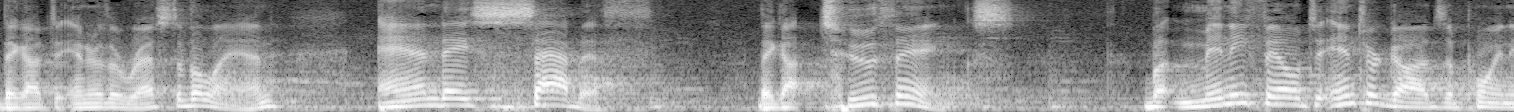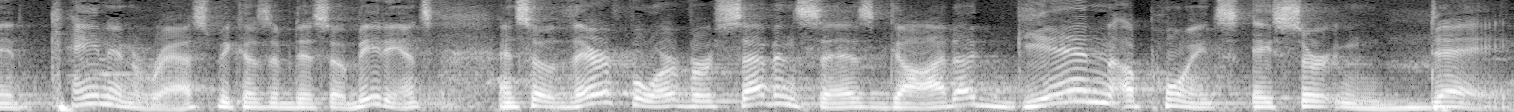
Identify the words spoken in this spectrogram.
they got to enter the rest of the land, and a Sabbath. They got two things. But many failed to enter God's appointed Canaan rest because of disobedience. And so, therefore, verse 7 says, God again appoints a certain day.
